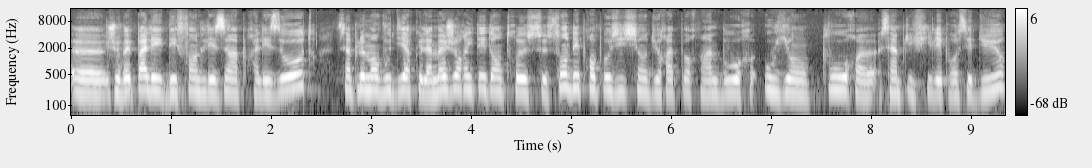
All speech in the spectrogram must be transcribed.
Euh, je ne vais pas les défendre les uns après les autres, simplement vous dire que la majorité d'entre eux, ce sont des propositions du rapport Rimbourg-Houillon pour euh, simplifier les procédures.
